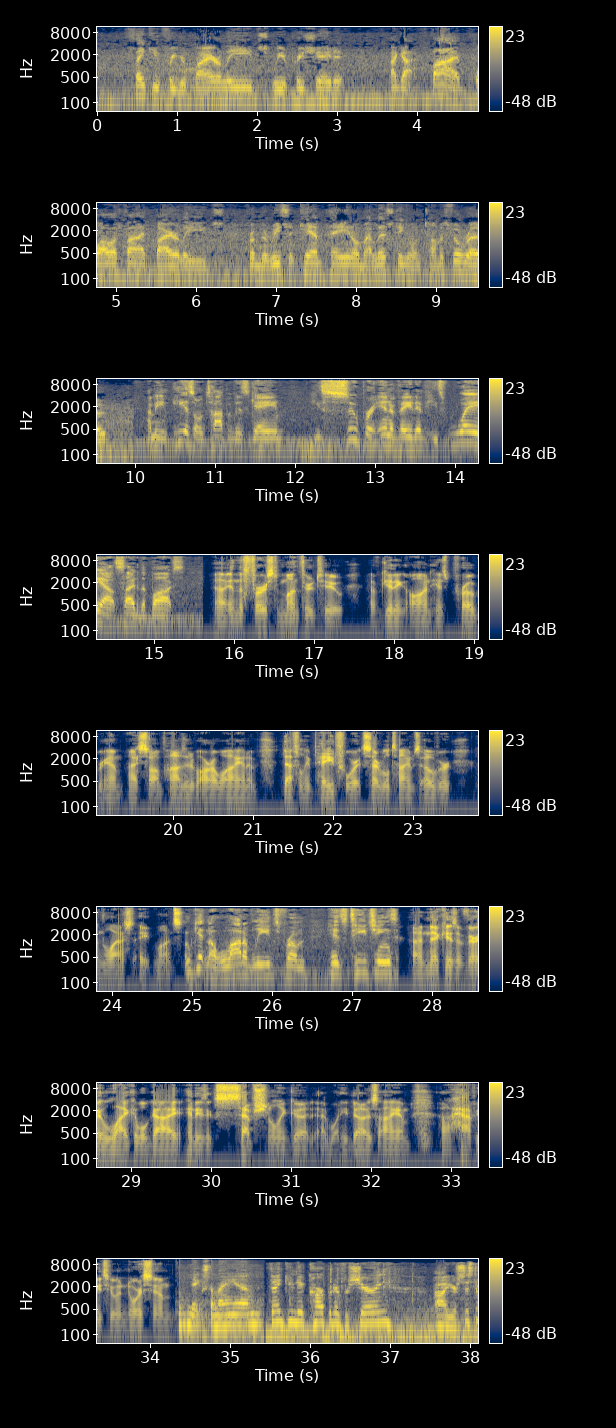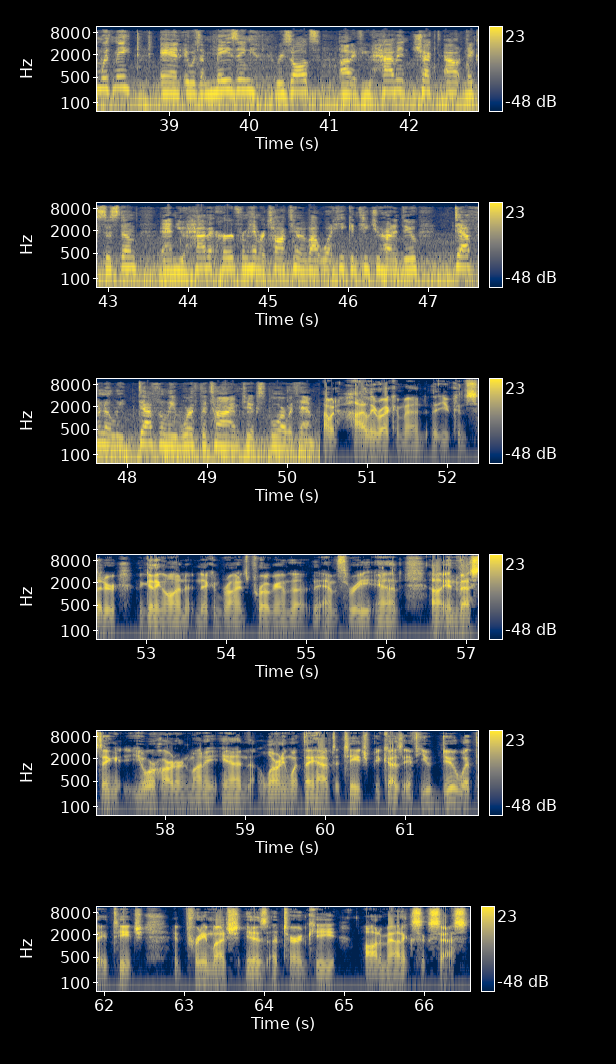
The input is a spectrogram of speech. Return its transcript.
Thank you for your buyer leads. We appreciate it. I got five qualified buyer leads from the recent campaign on my listing on Thomasville Road. I mean, he is on top of his game. He's super innovative. He's way outside of the box. Uh, in the first month or two of getting on his program, I saw positive ROI and have definitely paid for it several times over in the last eight months. I'm getting a lot of leads from his teachings. Uh, Nick is a very likable guy and he's exceptionally good at what he does. I am uh, happy to endorse him. Nick's a man. Thank you, Nick Carpenter, for sharing uh, your system with me and it was amazing results. Uh, if you haven't checked out Nick's system and you haven't heard from him or talked to him about what he can teach you how to do, definitely, definitely worth the time to explore with him. I would highly recommend that you consider getting on Nick and Brian's program, the, the M3, and uh, investing your hard-earned money in learning what they have to teach because if you do what they teach, it pretty much is a turnkey automatic success.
